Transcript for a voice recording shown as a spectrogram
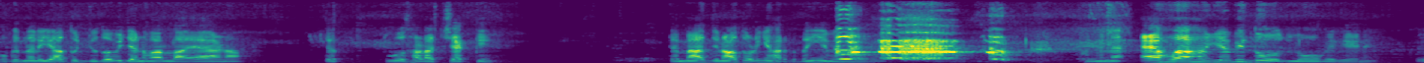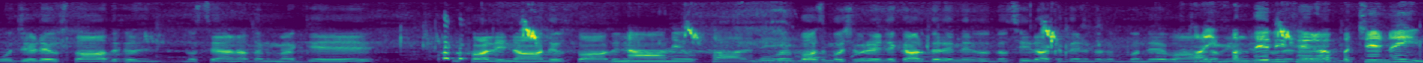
ਉਹ ਕਹਿੰਦੇ ਨੇ, ਯਾਰ ਤੂੰ ਜਦੋਂ ਵੀ ਜਾਨਵਰ ਲਾਇਆ ਹੈ ਨਾ, ਤੇ ਤੂੰ ਸਾਡਾ ਚੈੱਕ ਹੈ ਤੇ ਮੈਂ ਜਨਾਬ, ਤੁਹਾਡੀਆਂ ਹਰਕਤਾਂ ਹੀ ਐਵੇਂ ਠੀਕ ਹੈ ਨਾ ਇਹੋ ਇਹੋ ਜਿਹੇ ਵੀ ਦੋ ਲੋਕ ਹੈਗੇ ਨੇ। ਉਹ ਜਿਹੜੇ ਉਸਤਾਦ ਫਿਰ ਦੱਸਿਆ ਨਾ ਤੁਹਾਨੂੰ ਮੈਂ ਅੱਗੇ ਕਿ ਖਾਲੀ ਨਾਂ ਦੇ ਉਸਤਾਦ ਨੇ। ਨਾਂ ਦੇ ਉਸਤਾਦ ਉਹ ਨੇ ਫਿਰ ਬਸ ਮਸ਼ਵਰੇ ਇੰਜ ਕਰਦੇ ਰਹੇ ਮੈਨੂੰ ਦੱਸੀ ਰੱਖਦੇ ਨੇ ਫਿਰ ਬੰਦੇ ਆਵਾਮ ਨਵੀਂ ਬੰਦੇ ਵੀ ਨਿਕਲਦੇ ਫਿਰ। ਬੱਚੇ ਨਹੀਂ।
